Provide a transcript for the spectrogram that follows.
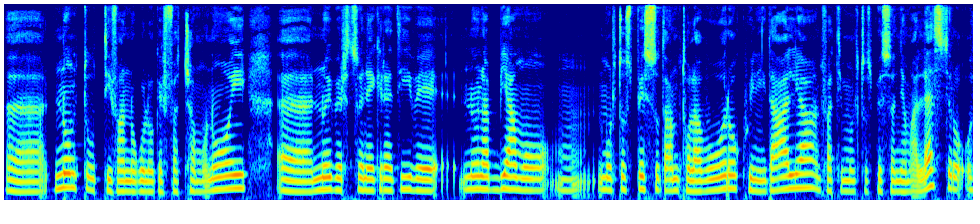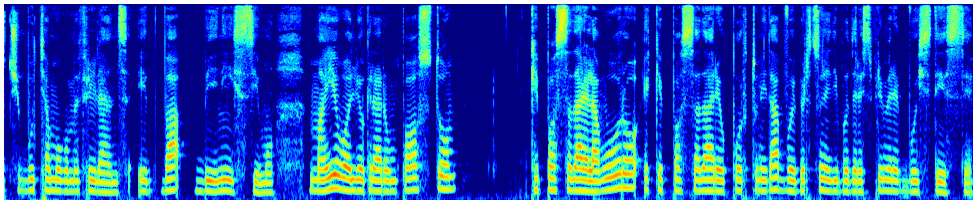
eh, non tutti fanno quello che facciamo noi, eh, noi persone creative non abbiamo mh, mm, molto spesso tanto lavoro qui in Italia, infatti molto spesso andiamo all'estero o ci buttiamo come freelance e va benissimo, ma io voglio creare un posto che possa dare lavoro e che possa dare opportunità a voi persone di poter esprimere voi stesse.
